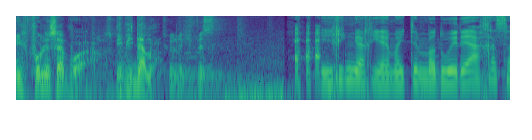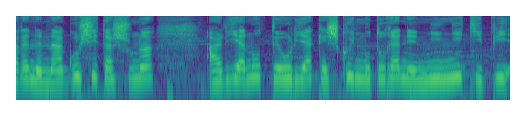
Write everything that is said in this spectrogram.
Il faut le savoir, évidemment. Irringarria emaiten badu ere ahazaren nagusitasuna ariano teoriak eskuin muturrean nini tipi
